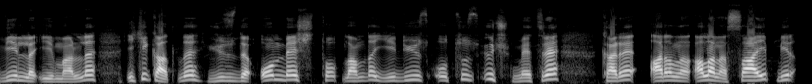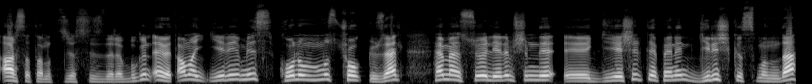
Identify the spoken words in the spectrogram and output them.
Villa imarlı. iki katlı %15 toplamda 733 metre kare alana, alana sahip bir arsa tanıtacağız sizlere bugün. Evet ama yerimiz, konumumuz çok güzel. Hemen söyleyelim. Şimdi e, Yeşiltepe'nin giriş kısmında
